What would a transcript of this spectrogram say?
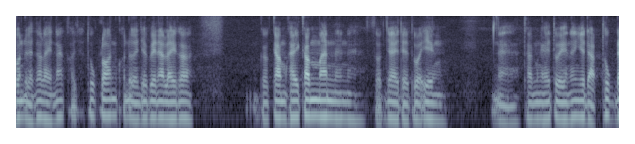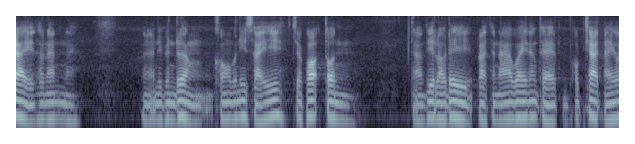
คนอื่นเท่าไหร่นะเขาจะทุกข์ร้อนคนอื่นจะเป็นอะไรก็ก็กรรมใครกรรมมันนะนะสนใจแต่ตัวเองนะทำยังไงตัวเองถึงจะดับทุกข์ได้เท่านั้นนะอันนี้เป็นเรื่องของวนิสัยเฉพาะตน ตามที่เราได้ปรารถนาไว้ตั้งแต่พบชาติไหนก็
